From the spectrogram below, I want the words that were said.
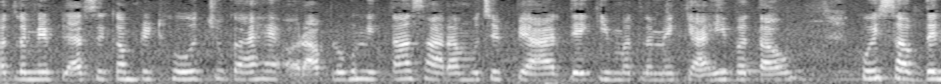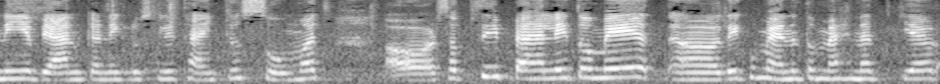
मतलब मेरे पचास के कंप्लीट हो चुका है और आप लोगों ने इतना सारा मुझे प्यार दिया कि मतलब मैं क्या ही बताऊँ। कोई शब्द नहीं है बयान करने के लिए उसके लिए थैंक यू सो मच और सबसे पहले तो मैं देखो मैंने तो मेहनत किया और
